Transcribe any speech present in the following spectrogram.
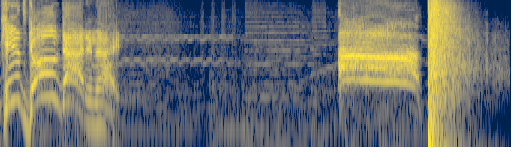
Kid's gonna die tonight.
